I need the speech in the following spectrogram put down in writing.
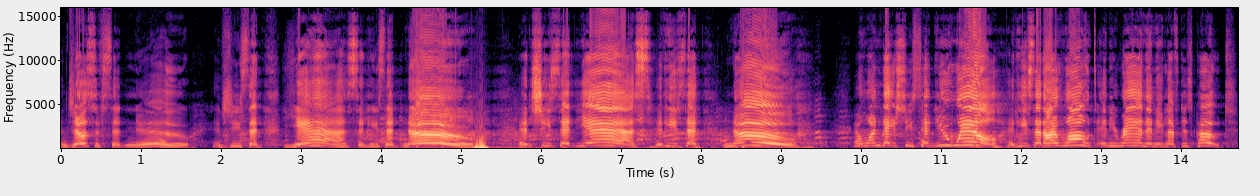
And Joseph said, No. And she said, Yes. And he said, No. And she said, Yes. And he said, No. And one day she said, You will. And he said, I won't. And he ran and he left his coat.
